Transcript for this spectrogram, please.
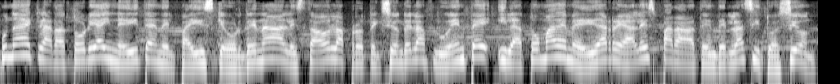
Una declaratoria inédita en el país que ordena al Estado la protección del afluente y la toma de medidas reales para atender la situación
